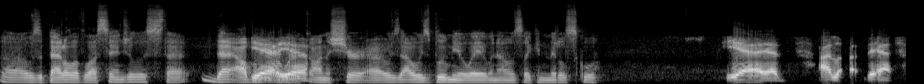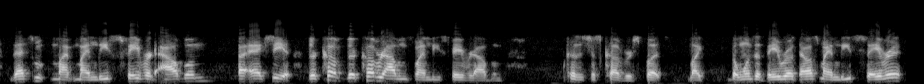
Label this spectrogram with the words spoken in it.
Uh, it was a Battle of Los Angeles. That that album Yeah, yeah. on the shirt, I was always blew me away when I was like in middle school. Yeah, I yeah, that's my my least favorite album. Uh, actually, their cover their cover album's my least favorite album because it's just covers. But like the ones that they wrote, that was my least favorite.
